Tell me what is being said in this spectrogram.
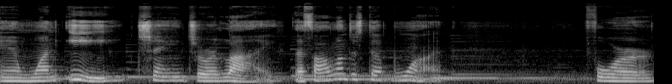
And 1E, change your life. That's all under step one for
